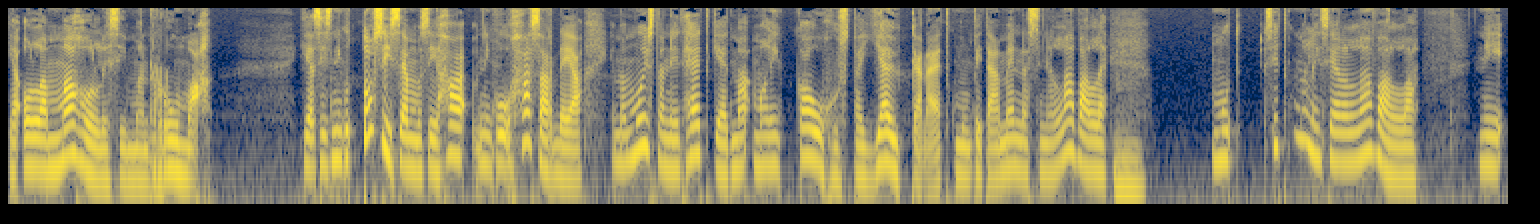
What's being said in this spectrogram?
ja olla mahdollisimman ruma. Ja siis niinku tosi semmoisia ha, niinku hasardeja. Ja mä muistan niitä hetkiä, että mä, mä olin kauhusta jäykkänä, että kun mun pitää mennä sinne lavalle. Mm. Mutta sitten kun mä olin siellä lavalla, niin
